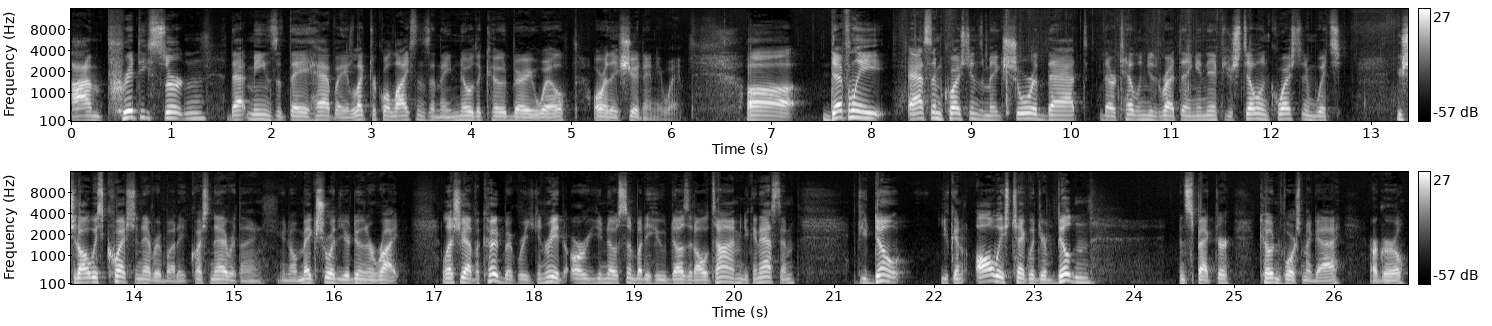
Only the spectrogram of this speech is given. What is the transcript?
I'm pretty certain that means that they have an electrical license and they know the code very well, or they should anyway. Uh, definitely ask them questions, make sure that they're telling you the right thing. And if you're still in question, which you should always question everybody, question everything, you know, make sure that you're doing it right. Unless you have a code book where you can read it, or you know somebody who does it all the time and you can ask them. If you don't, you can always check with your building inspector, code enforcement guy or girl,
